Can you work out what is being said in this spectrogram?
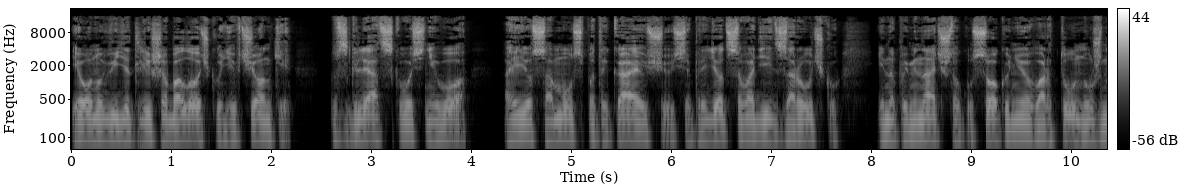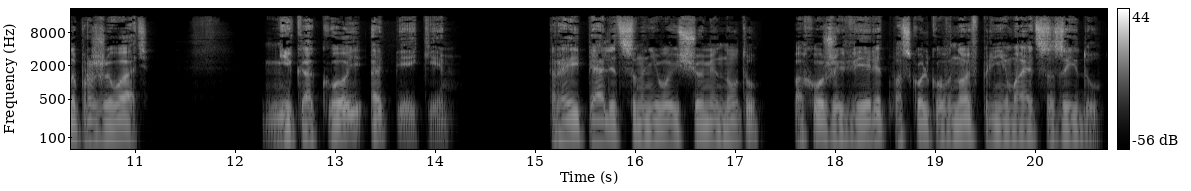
и он увидит лишь оболочку девчонки, взгляд сквозь него, а ее саму спотыкающуюся придется водить за ручку и напоминать, что кусок у нее во рту нужно проживать. Никакой опеки. Трей пялится на него еще минуту, Похоже, верит, поскольку вновь принимается за еду.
